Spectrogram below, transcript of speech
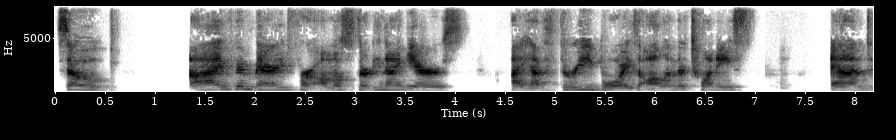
So I've been married for almost 39 years. I have three boys, all in their 20s. And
